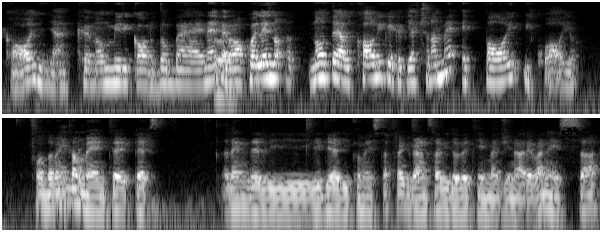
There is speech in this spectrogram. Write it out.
cognac, non mi ricordo bene, però quelle no- note alcoliche che piacciono a me e poi il cuoio. Fondamentalmente per rendervi l'idea di come sta fragranza vi dovete immaginare Vanessa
